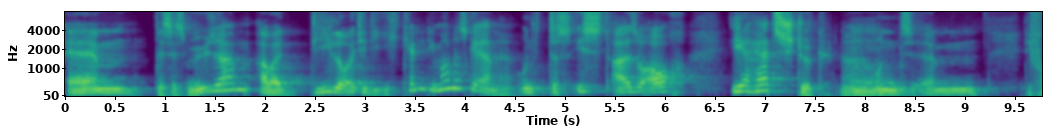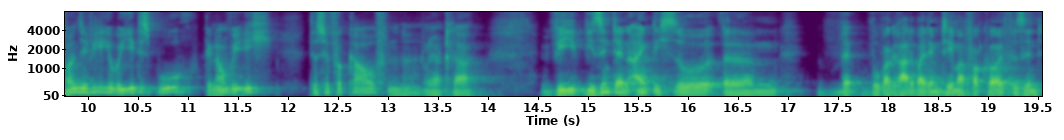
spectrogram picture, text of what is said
Ähm, es ist mühsam, aber die Leute, die ich kenne, die machen das gerne. Und das ist also auch ihr Herzstück. Ne? Und ähm, die freuen sich wirklich über jedes Buch, genau wie ich, das sie verkaufen. Ne? Ja, klar. Wie, wie sind denn eigentlich so, ähm, wo wir gerade bei dem Thema Verkäufe sind,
